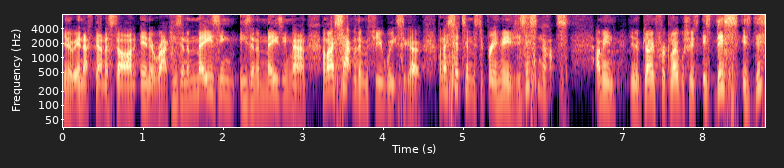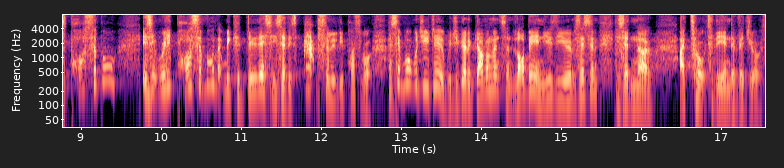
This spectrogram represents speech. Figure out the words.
You know, in Afghanistan, in Iraq, he's an amazing, he's an amazing man. And I sat with him a few weeks ago, and I said to Mr. Brahimi, is this nuts? I mean, you know, going for a global truce, is this, is this possible? Is it really possible that we could do this? He said, it's absolutely possible. I said, what would you do? Would you go to governments and lobby and use the UN system? He said, no. I talk to the individuals.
